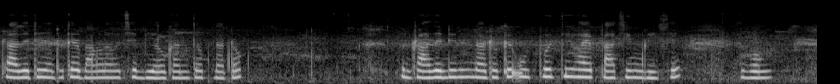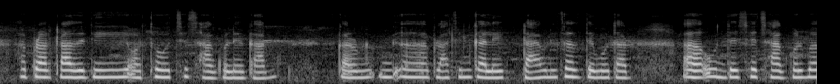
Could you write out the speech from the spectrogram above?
ট্রাজেডি নাটকের বাংলা হচ্ছে বিয়োগান্তক নাটক। ট্রাজেডি নাটকের উৎপত্তি হয় প্রাচীন গ্রিসে এবং ট্রাজেডি অর্থ হচ্ছে ছাগলের গান। কারণ প্রাচীনকালে ডায়োনিসাস দেবতার উদ্দেশ্যে ছাগল বা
